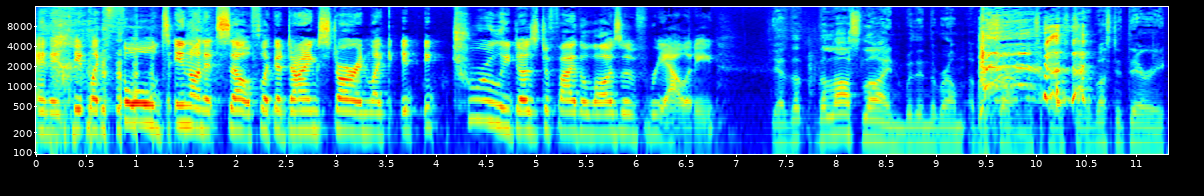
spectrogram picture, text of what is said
and it, it like folds in on itself like a dying star, and like it it truly does defy the laws of reality. yeah, the the last line within the realm of the song, as opposed to the busted theory,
